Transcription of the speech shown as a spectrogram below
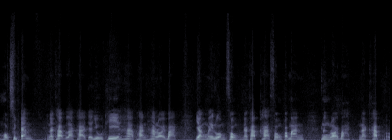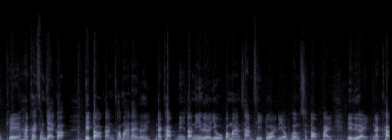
60 แอมป์นะครับราคาจะอยู่ที่ 5,500 บาท ยังไม่รวมส่งนะครับ ค่าส่งประมาณ 100 บาทนะครับโอเคหากใครสนใจก็ติดต่อกันเข้ามาได้เลยนะครับนี่ตอนนี้เหลืออยู่ประมาณ 3-4 ตัว เดี๋ยวเพิ่มสต็อกไปเรื่อยๆนะครับ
